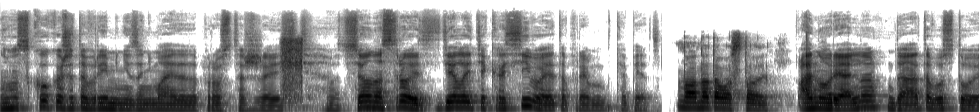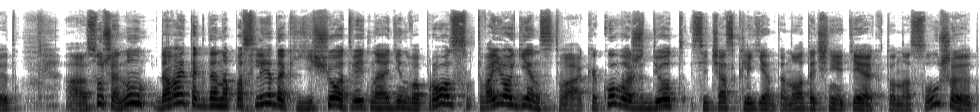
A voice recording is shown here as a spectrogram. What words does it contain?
Ну, сколько же это времени занимает, это просто жесть. Вот все настроить, сделайте красиво, это прям капец. Но оно того стоит. Оно реально, да, того стоит. А, слушай, ну давай тогда напоследок еще ответь на один вопрос. Твое агентство какого ждет сейчас клиента? Ну, а точнее те, кто нас слушают,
